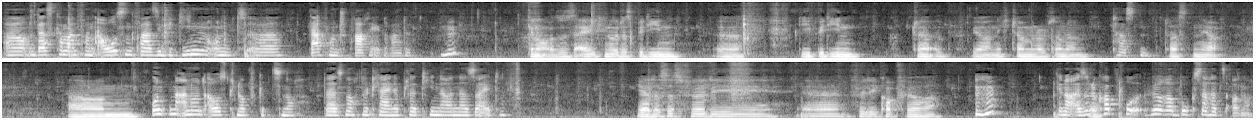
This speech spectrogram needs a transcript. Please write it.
Und das kann man von außen quasi bedienen und davon sprach er gerade. Mhm. Genau, also es ist eigentlich nur das Bedienen, die Bedien, ja, nicht Terminal, sondern Tasten. Tasten, ja. Ähm, und einen An- und Ausknopf gibt es noch. Da ist noch eine kleine Platine an der Seite. Ja, das ist für die, äh, für die Kopfhörer. Mhm. Genau, also eine ja. Kopfhörerbuchse hat es auch noch.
